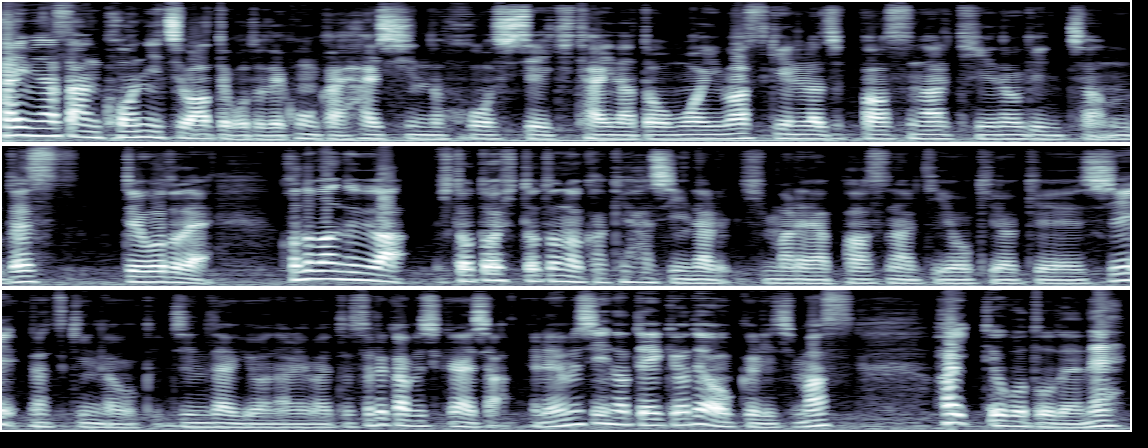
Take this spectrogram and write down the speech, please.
はい、皆さん、こんにちは。ということで、今回配信の方していきたいなと思います。銀ラジパーソナリティの銀ちゃんです。ということで、この番組は人と人との架け橋になるヒマラヤパーソナリティを気が経営し、夏金が動く人材業なりわいとする株式会社 LMC の提供でお送りします。はい、ということでね、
